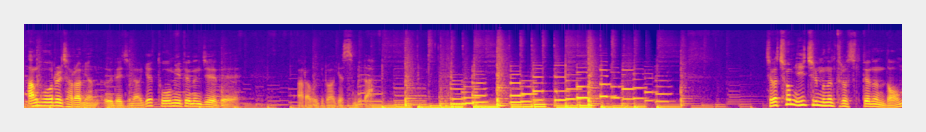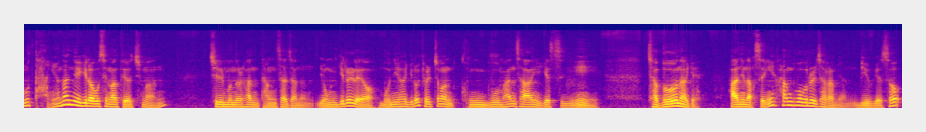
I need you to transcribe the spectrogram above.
한국어를 잘하면 의대 진학에 도움이 되는지에 대해 알아보기로 하겠습니다. 제가 처음 이 질문을 들었을 때는 너무 당연한 얘기라고 생각되었지만 질문을 한 당사자는 용기를 내어 문의하기로 결정한 궁금한 사항이겠으니 차분하게 한인 학생이 한국어를 잘하면 미국에서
